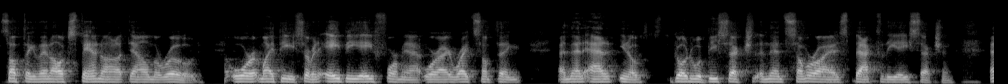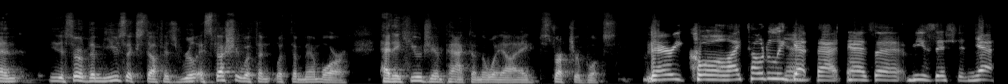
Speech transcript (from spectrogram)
something then I'll expand on it down the road or it might be sort of an ABA format where I write something and then add, you know, go to a B section and then summarize back to the A section. And you know, sort of the music stuff is really, especially with the, with the memoir, had a huge impact on the way I structure books. Very cool. I totally yeah. get that as a musician. Yes,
